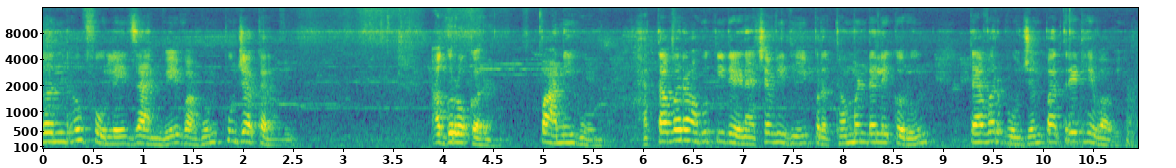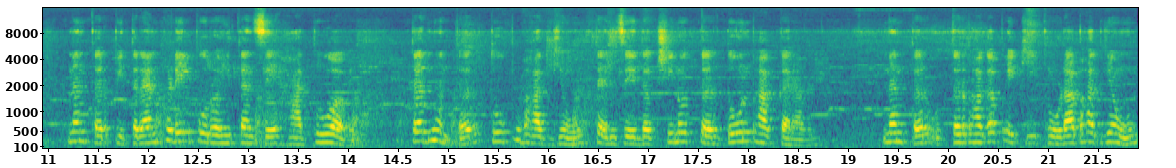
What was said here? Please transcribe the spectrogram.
गंध फुले जानवे वाहून पूजा करावी. अग्रोकरण पाणी होऊन हातावर आहुती देण्याच्या विधी प्रथम मंडले करून त्यावर भोजनपात्रे ठेवावे. नंतर पितरांकडील पुरोहितांचे हात धुवावे. तदनंतर तूप भात घेऊन त्यांचे दक्षिणोत्तर दोन भाग करावे. नंतर उत्तर भागापैकी थोडा भात घेऊन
